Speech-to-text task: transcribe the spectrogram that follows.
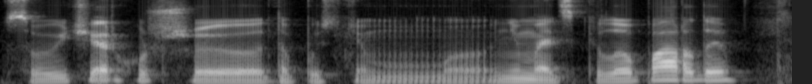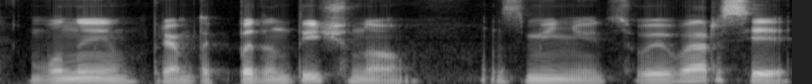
В свою чергу ж, е, допустимо, німецькі леопарди, вони прям так педантично змінюють свої версії,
